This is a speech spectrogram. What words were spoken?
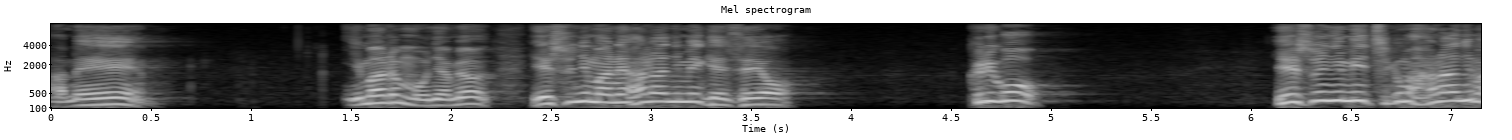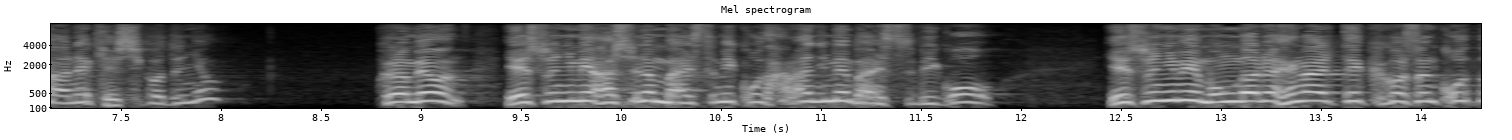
아멘. 이 말은 뭐냐면 예수님 안에 하나님이 계세요. 그리고 예수님이 지금 하나님 안에 계시거든요. 그러면 예수님이 하시는 말씀이 곧 하나님의 말씀이고 예수님이 뭔가를 행할 때 그것은 곧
